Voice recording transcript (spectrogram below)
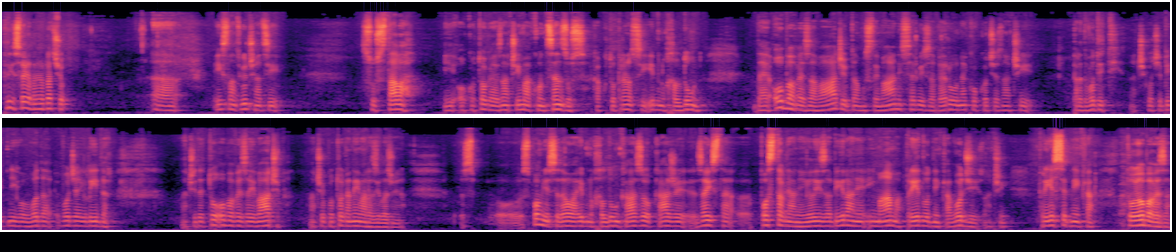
Prije svega, da braću, uh, islamski učenjaci su stava i oko toga je znači ima konsenzus, kako to prenosi Ibn Haldun, da je obaveza vađib da muslimani sebi zaveru neko ko će znači predvoditi, znači ko će biti njihov voda, vođa i lider. Znači da je to obaveza i vađib, znači oko toga nema razilaženja. Spomnije se da ovaj Ibn Haldun kazao, kaže zaista postavljanje ili izabiranje imama, predvodnika, vođi, znači prijesednika, to je obaveza.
